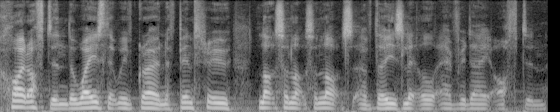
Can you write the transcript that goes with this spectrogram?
quite often the ways that we've grown have been through lots and lots and lots of these little everyday, often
